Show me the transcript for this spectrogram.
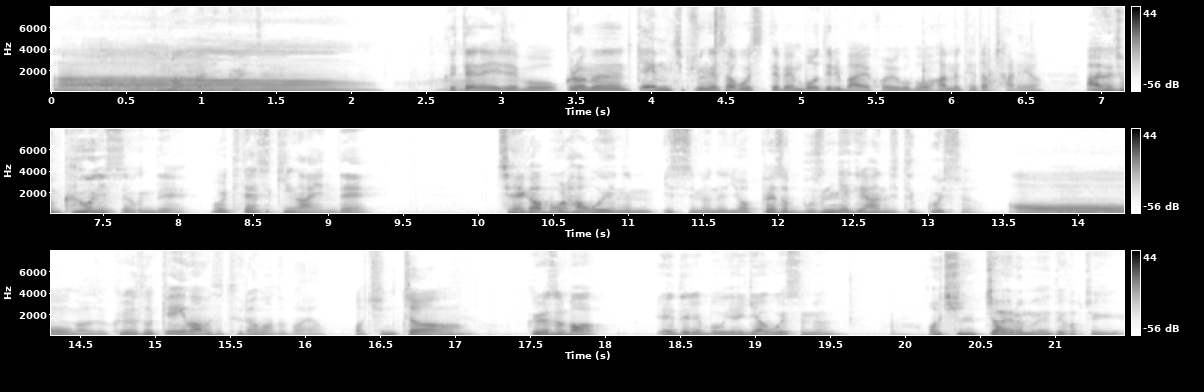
눈만 가니까 이제 그때는 이제 뭐 그러면 게임 집중해서 하고 있을 때 멤버들이 말 걸고 뭐 하면 대답 잘해요? 아 근데 전 그건 있어요. 근데 멀티태스킹은 아닌데 제가 뭘 하고 있는 있으면은 옆에서 무슨 얘기를 하는지 듣고 있어요. 어. 음, 맞아. 그래서 게임하면서 드라마도 봐요. 어 진짜 그래서 막 애들이 뭐 얘기하고 있으면 아 진짜 이러면 애들 갑자기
